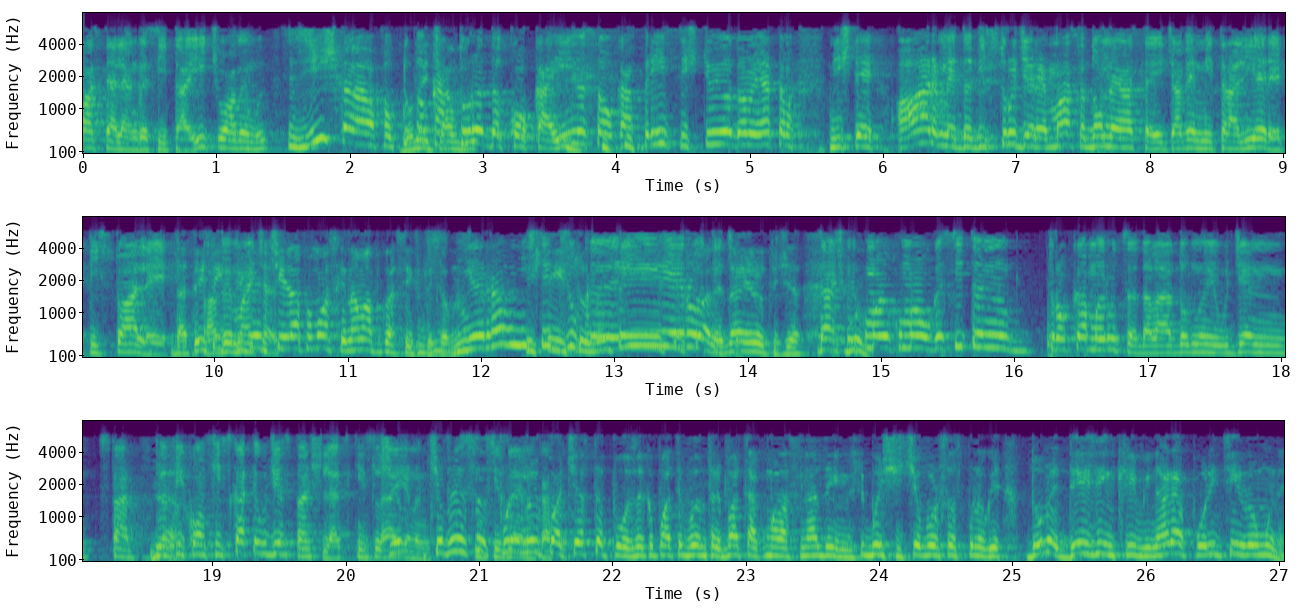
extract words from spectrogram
Pastea le-am găsit aici, oameni buni. Zici că a făcut Dom'le, o ce-am captură de cocaină sau că a prins, știu eu, domnule, iartă niște arme de distrugere în masă, domnule, asta aici, avem mitraliere, pistoale, Dar trebuie să avem explicăm ce era pe masă, că n-am apucat să explicăm, nu? erau niște, instrumente jucării sexuale, erotice. Da, erotice. Da, și Bun. cum, au- cum au găsit într-o cămăruță de la domnul Eugen Stan. Da. Da. fi confiscat Eugen Stan și le-ați schins la el Ce, în ce vrem să închis la spunem el noi în cu casă. această poză, că poate vă întrebați acum la final de emisiune, bă, și ce vor să spună cu ei? Domnule, dezincriminarea poliției române.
